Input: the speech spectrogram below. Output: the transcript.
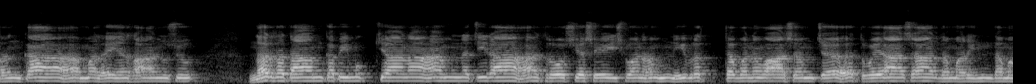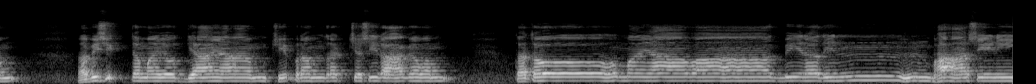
लङ्कामलयसानुषु नर्दतां कपिमुख्यानां न चिराश्रोष्यशेष्वनं निवृत्तवनवासं च त्वया सार्धमरिन्दमम् अभिषिक्तमयोध्यायां क्षिप्रं द्रक्ष्यसि राघवम् ततो मया वाग्भिरदिन् भाषिणी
